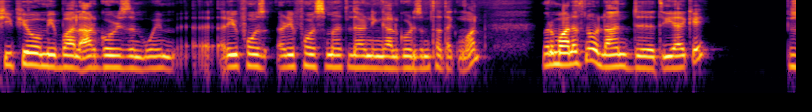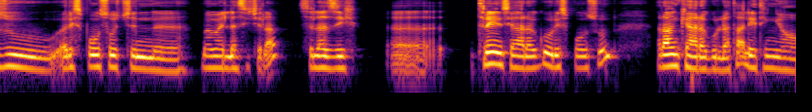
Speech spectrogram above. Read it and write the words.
PPO የሚባል አልጎሪዝም ወይም reinforcement learning algorithm ተጠቅሟል። ምን ማለት ነው? ለአንድ ጥያቄ ብዙ response ኦችን መመለስ ይችላል። ስለዚህ train ሲያደረጉ response ኡን rank ያደረጉለታል የትኛው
